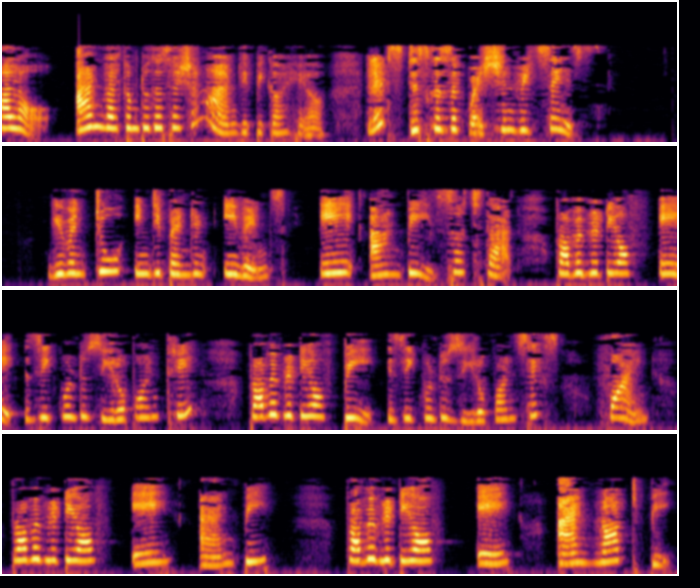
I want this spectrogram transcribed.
Hello and welcome to the session. I am Deepika here. Let's discuss a question which says, given two independent events A and B such that probability of A is equal to 0.3, probability of B is equal to 0.6, find probability of A and B, probability of A and not B,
